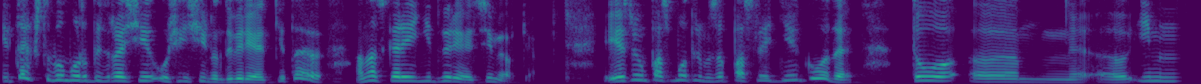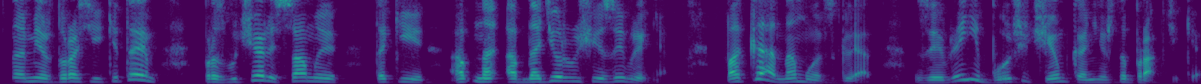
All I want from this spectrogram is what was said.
и так, чтобы, может быть, Россия очень сильно доверяет Китаю, она скорее не доверяет семерке. И если мы посмотрим за последние годы, то э, именно между Россией и Китаем прозвучали самые такие обнадеживающие заявления. Пока, на мой взгляд, заявлений больше, чем, конечно, практики.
